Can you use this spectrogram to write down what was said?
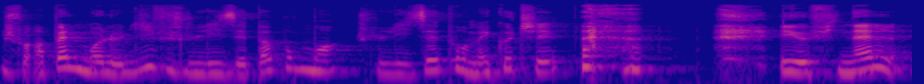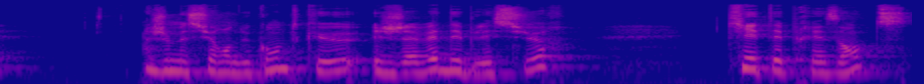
Je vous rappelle, moi, le livre, je le lisais pas pour moi, je le lisais pour mes coachés. et au final, je me suis rendu compte que j'avais des blessures qui étaient présentes,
